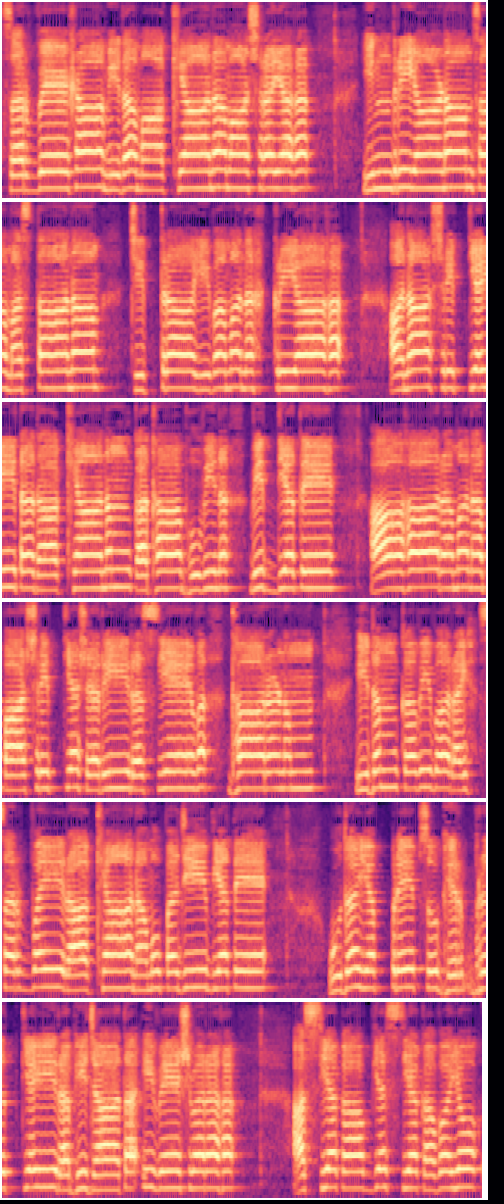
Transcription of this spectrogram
सर्वेषामिदमाख्यानमाश्रयः। इन्द्रियाणाम् समस्तानाम् चित्रा इव मनःक्रियाः अनाश्रित्यैतदाख्यानम् कथा भुवि न विद्यते। आहारमनपाश्रित्य शरीरस्येव धारणम्। इदम् कविवरैः सर्वैराख्यानमुपजीव्यते। उदयप्रेप्सुभिर्भृत्यैरभिजात इवेश्वरः अस्य काव्यस्य कवयो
